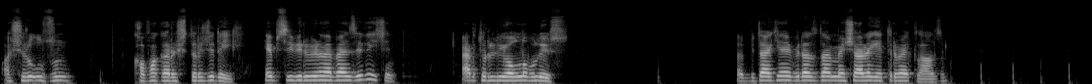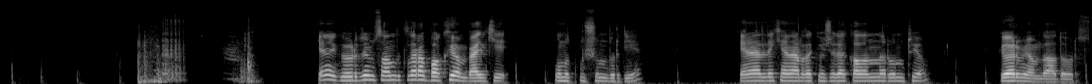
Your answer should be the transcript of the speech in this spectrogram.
Aşırı uzun kafa karıştırıcı değil. Hepsi birbirine benzediği için her türlü yolunu buluyorsun. Bir dahakine biraz daha meşale getirmek lazım. Gene gördüğüm sandıklara bakıyorum belki unutmuşumdur diye. Genelde kenarda köşede kalanları unutuyorum. Görmüyorum daha doğrusu.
